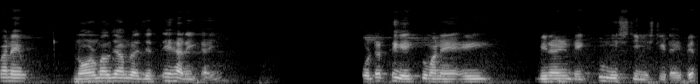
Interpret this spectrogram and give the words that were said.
মানে নর্মাল যে আমরা যে তেহারি খাই, ওটার থেকে একটু মানে এই বিরিয়ানিটা একটু মিষ্টি মিষ্টি টাইপের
